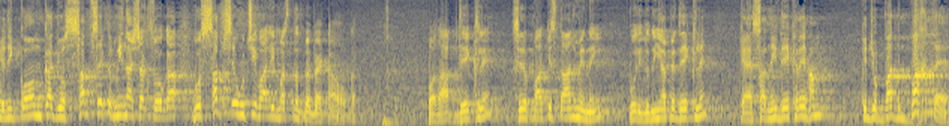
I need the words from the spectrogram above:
यानी कौम का जो सबसे कमीना शख्स होगा, वो सबसे ऊँची वाली मसनत पर बैठा होगा। और आप देख लें, सिर्फ़ पाकिस्तान में नहीं, पूरी दुनिया पे देख लें क्या ऐसा नहीं देख रहे हम, कि जो बदबख्त है,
